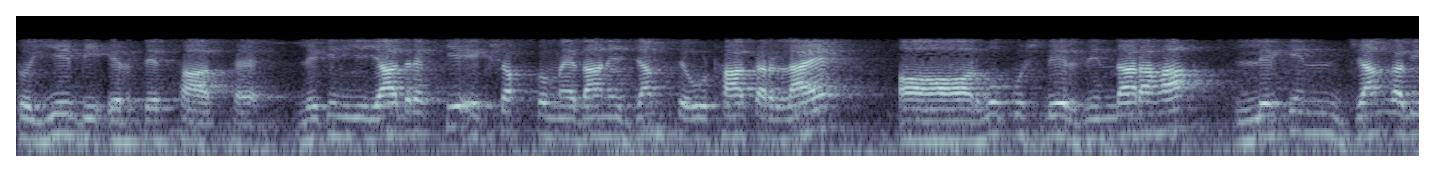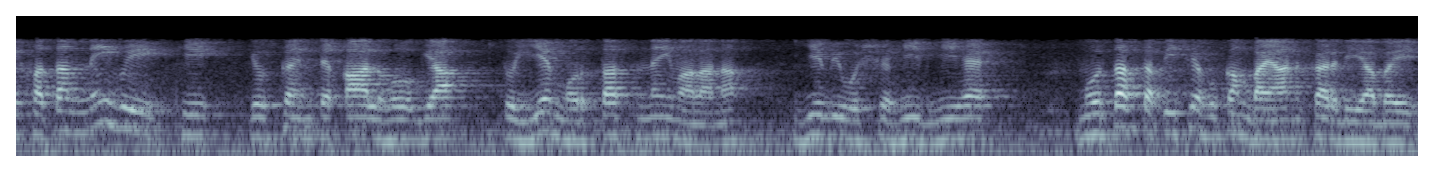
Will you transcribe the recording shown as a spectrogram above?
تو یہ بھی ارتساس ہے. لیکن یہ یاد رکھیے، ایک شخص کو میدان جنگ سے اٹھا کر لائے اور وہ کچھ دیر زندہ رہا لیکن جنگ ابھی ختم نہیں ہوئی تھی کہ اس کا انتقال ہو گیا، تو یہ مرتس نہیں مولانا، یہ بھی وہ شہید ہی ہے۔ مرتس کا پیچھے حکم بیان کر دیا بھائی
